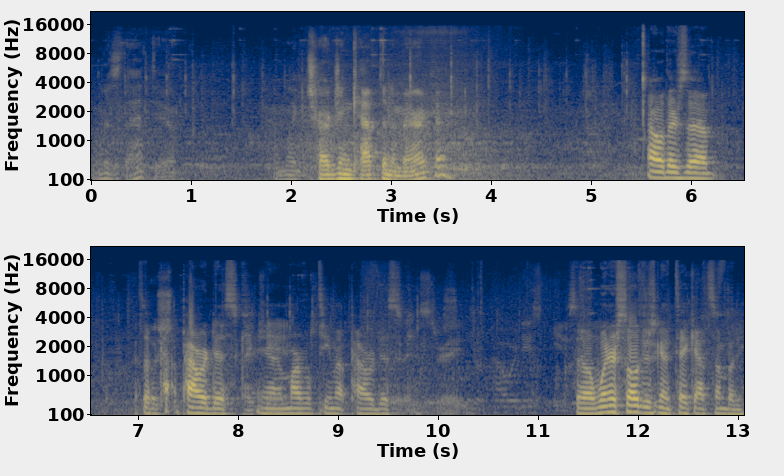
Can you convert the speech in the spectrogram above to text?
what does that do? I'm like charging Captain America. Oh, there's a, it's a Push- power disc. I Yeah, can't. Marvel Team Up power disc. straight. So Winter Soldier's gonna take out somebody.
